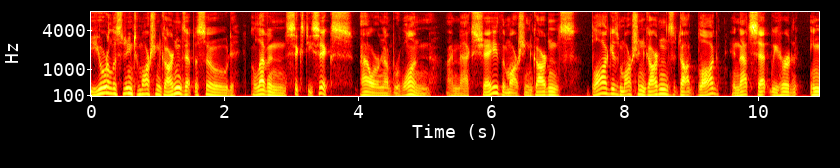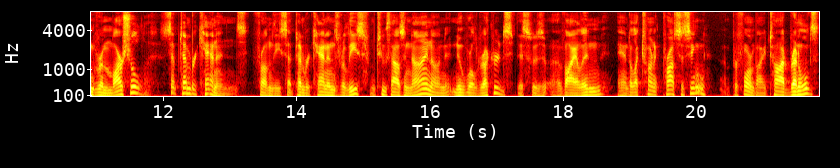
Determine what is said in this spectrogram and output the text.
You're listening to Martian Gardens, episode 1166, hour number one. I'm Max Shea. The Martian Gardens blog is martiangardens.blog. In that set, we heard Ingram Marshall, September Canons, from the September Canons release from 2009 on New World Records. This was a violin and electronic processing uh, performed by Todd Reynolds.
